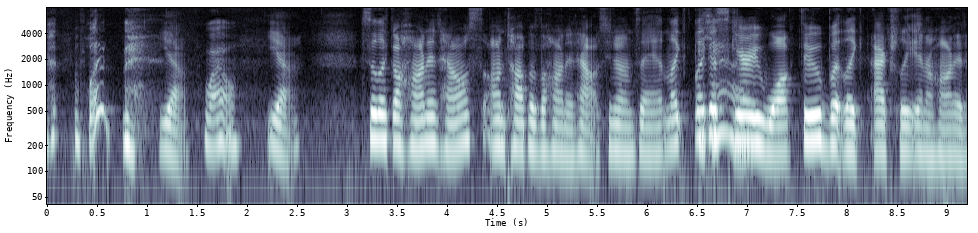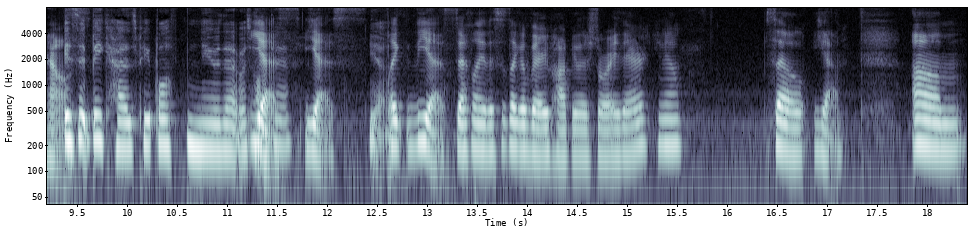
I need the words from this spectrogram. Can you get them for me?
What? Yeah, Wow. Yeah. So like a haunted house on top of a haunted house. You know what I'm saying? Like like a Yeah. scary walkthrough, but like actually in a haunted house. Is it because people knew that it was haunted? Yes, yes. Yeah. Like yes, definitely this is like a very popular story there, you know. So, yeah. Um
